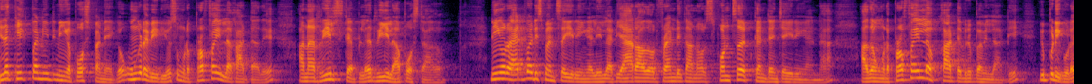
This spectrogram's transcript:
இதை கிளிக் பண்ணிவிட்டு நீங்கள் போஸ்ட் பண்ணிக்க உங்களோட வீடியோஸ் உங்களோட ப்ரொஃபைலில் காட்டாது. ஆனால் ரீல் ஸ்டெப்பில் ரீலாக போஸ்ட் ஆகும். நீங்கள் ஒரு அட்வர்டைஸ்மெண்ட் செய்கிறீங்க இல்லாட்டி யாராவது ஒரு ஃப்ரெண்டுக்கான ஒரு ஸ்பான்சர்ட் கண்டென்ட் செய்கிறீங்கன்னா அதை உங்களோட ப்ரொஃபைலில் காட்ட விருப்பம் இல்லாட்டி இப்படி கூட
